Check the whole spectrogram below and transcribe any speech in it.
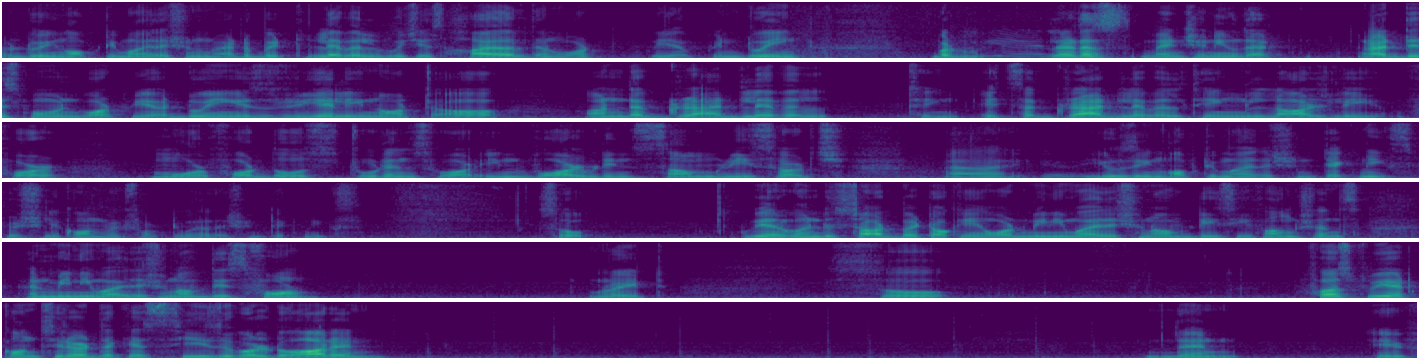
uh, doing optimization at a bit level which is higher than what we have been doing. But let us mention you that at this moment what we are doing is really not a undergrad level thing, it is a grad level thing largely for more for those students who are involved in some research uh, using optimization techniques especially convex optimization techniques. So, we are going to start by talking about minimization of DC functions and minimization of this form right. So, first we had considered the case C is equal to R n then if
